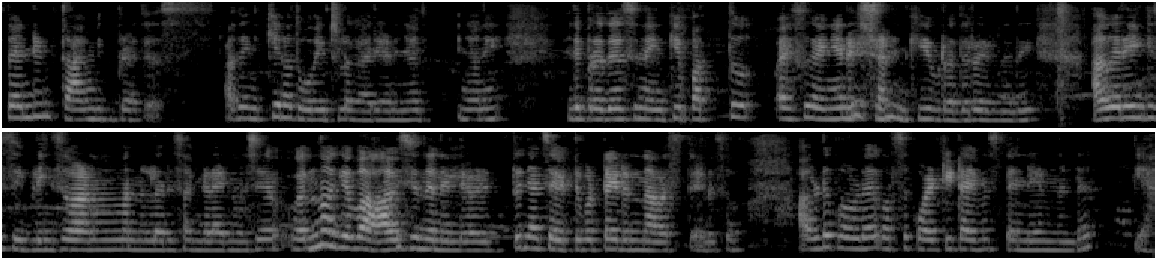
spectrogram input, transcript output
സ്പെൻഡിങ് ടൈം വിത്ത് ബ്രദേഴ്സ് അത് എനിക്ക് തന്നെ തോന്നിയിട്ടുള്ള കാര്യമാണ്. ഞാൻ ഞാൻ എന്റെ ബ്രദേഴ്സിന് എനിക്ക് പത്ത് വയസ്സ് കഴിഞ്ഞതിന് ശേഷമാണ് എനിക്ക് ബ്രദർ വരുന്നത്. അതുവരെ എനിക്ക് സിബ്ലിങ്സ് വേണം എന്നുള്ള ഒരു സങ്കടമായിരുന്നു പക്ഷെ വന്ന് നോക്കിയപ്പോൾ ആവശ്യം തന്നെ ഇല്ല എടുത്ത് ഞാൻ ചേട്ടുപൊട്ടായിരുന്ന അവസ്ഥയാണ്. സോ അവിടെ കൂടെ കുറച്ച് ക്വാളിറ്റി ടൈം സ്പെൻഡ് ചെയ്യുന്നുണ്ട്. Yeah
